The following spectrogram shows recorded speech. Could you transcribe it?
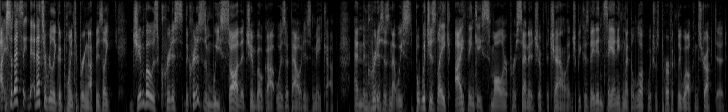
I, so that's that's a really good point to bring up. Is like Jimbo's critic the criticism we saw that Jimbo got was about his makeup, and the criticism that we, but which is like I think a smaller percentage of the challenge because they didn't say anything about the look, which was perfectly well constructed.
